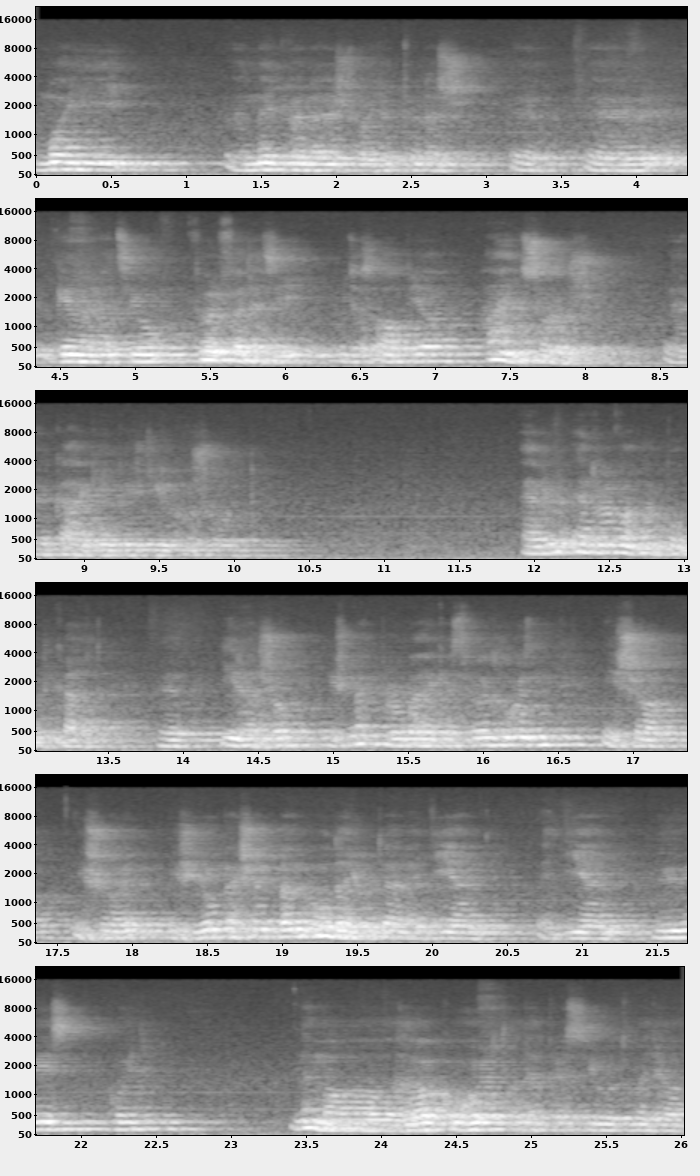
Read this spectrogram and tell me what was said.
a mai 40-es vagy 50-es eh, eh, generáció fölfedezi, hogy az apja hányszoros KGB-s gyilkos volt. Erről, erről vannak publikált írások, és megpróbálják ezt feldolgozni, és, a, és, a, és jobb esetben oda jut el egy ilyen, egy ilyen művész, hogy nem az alkoholt, a depressziót, vagy a,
